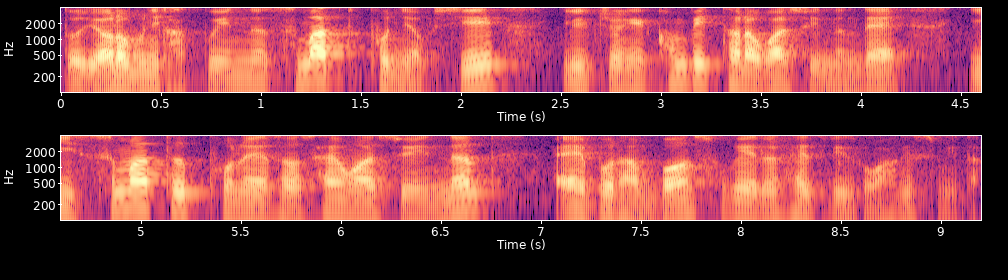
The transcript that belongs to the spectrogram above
또 여러분이 갖고 있는 스마트폰 역시 일종의 컴퓨터라고 할 수 있는데 이 스마트폰에서 사용할 수 있는 앱을 한번 소개를 해드리도록 하겠습니다.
